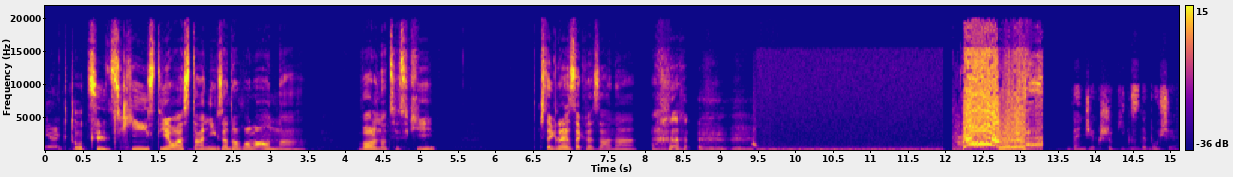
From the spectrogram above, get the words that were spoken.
Jak to cycki? Zdjęła stanik zadowolona. Wolno cycki. Czy ta gra jest zakazana? Będzie krzykik z debusie.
